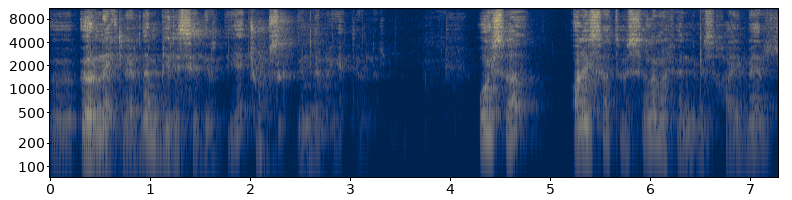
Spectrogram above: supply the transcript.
e, örneklerden birisidir diye çok sık gündeme getirilir. Oysa Aleyhisselatü Vesselam Efendimiz Hayber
